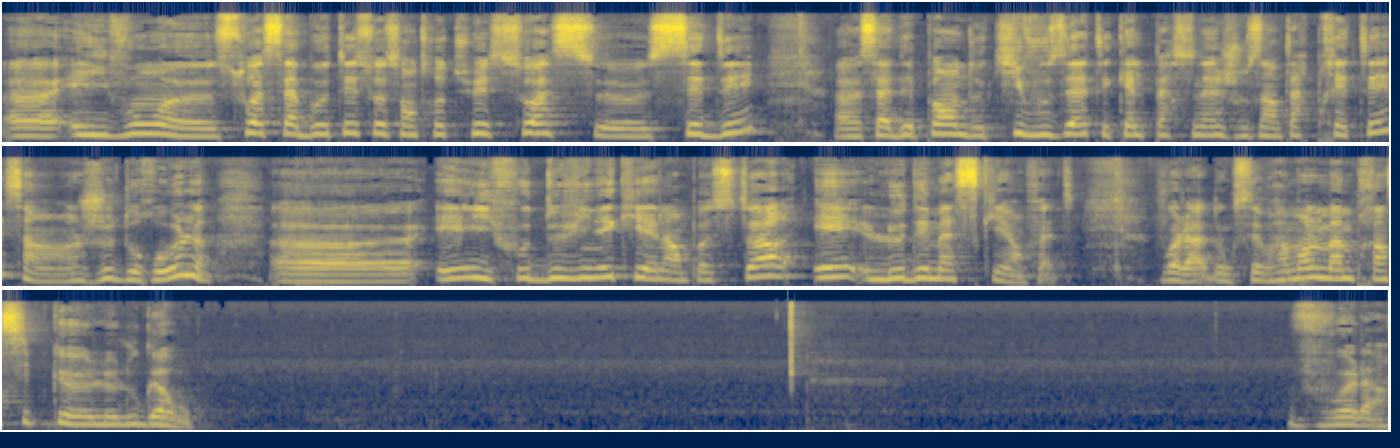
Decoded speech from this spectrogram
euh, et ils vont euh, soit saboter, soit s'entretuer, soit se céder. ça dépend de qui vous êtes et quel personnage vous interprétez. C'est un jeu de rôle et il faut deviner qui est l'imposteur et le démasquer en fait. Voilà, donc c'est vraiment le même principe que le loup-garou. Voilà.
